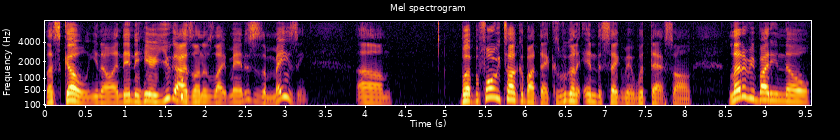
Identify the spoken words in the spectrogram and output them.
Let's go," you know. And then to hear you guys on it was like, "Man, this is amazing." Um, but before we talk about that, because we're gonna end the segment with that song, let everybody know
